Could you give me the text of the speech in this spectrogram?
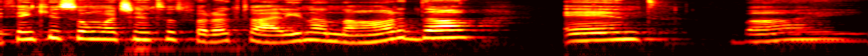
thank you so much أنتوا اتفرجتوا علينا النهارده. And bye.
